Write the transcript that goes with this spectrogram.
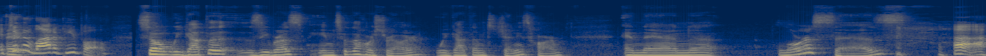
It took a lot of people. So we got the zebras into the horse trailer. We got them to Jenny's farm. And then uh, Laura says,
